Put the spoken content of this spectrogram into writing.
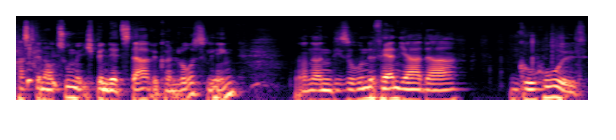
passt genau zu mir, ich bin jetzt da, wir können loslegen. Sondern diese Hunde werden ja da geholt.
